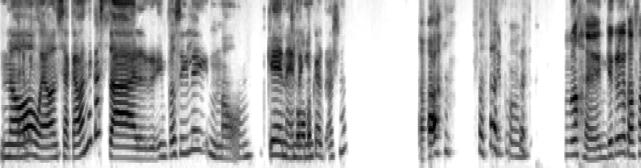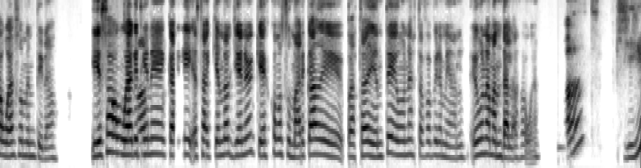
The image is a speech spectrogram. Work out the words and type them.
No, weón, se acaban de casar. Imposible, no. ¿Quién es? ¿La Kim Kardashian? Ah. No sé, yo creo que todas esas weas son mentiras. Y esa wea que tiene Kylie, o sea, Kendall Jenner, que es como su marca de pasta de dientes, es una estafa piramidal. Es una mandala esa wea. ah, ¿Qué?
